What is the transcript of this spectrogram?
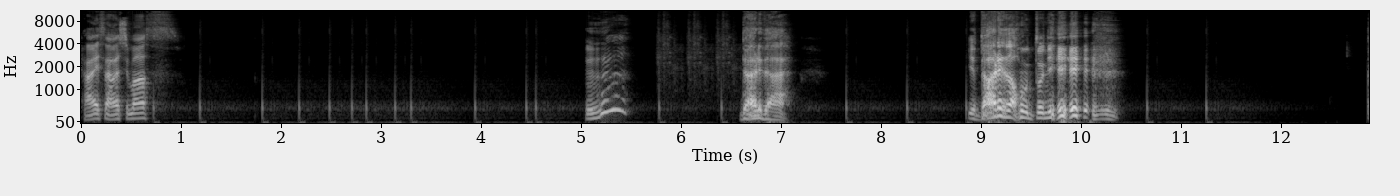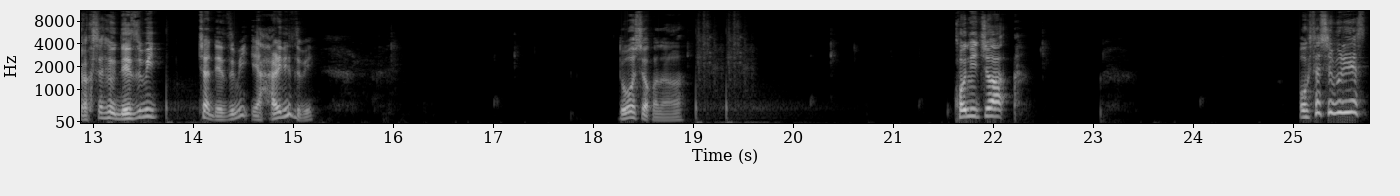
はい、探します。うん？誰だ？いや、誰だ、本当に？学者風ネズミ？じゃネズミ？いや、ハリネズミ？どうしようかな。こんにちは。お久しぶりです。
